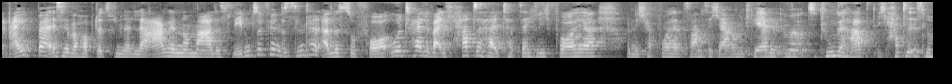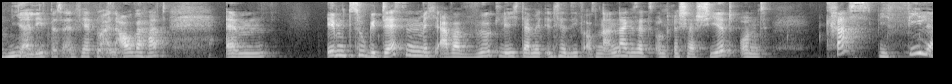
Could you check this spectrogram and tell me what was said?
reitbar? Ist er überhaupt dazu in der Lage, ein normales Leben zu führen? Das sind halt alles so Vorurteile, weil ich hatte halt tatsächlich vorher, und ich habe vorher 20 Jahre mit Pferden immer zu tun gehabt, ich hatte es noch nie erlebt, dass ein Pferd nur ein Auge hat. Ähm, Im Zuge dessen mich aber wirklich damit intensiv auseinandergesetzt und recherchiert und krass, wie viele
